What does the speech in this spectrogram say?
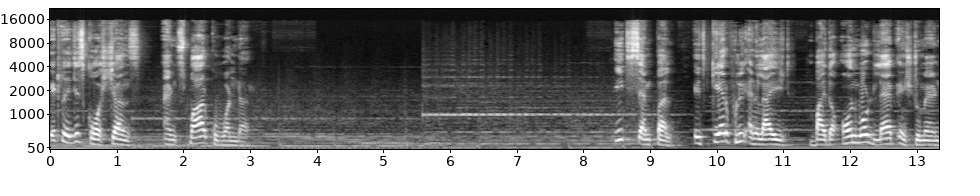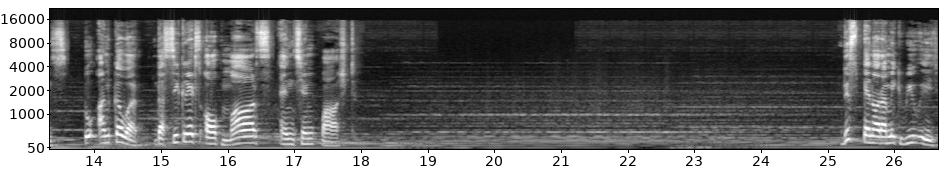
It raises questions and spark wonder. Each sample is carefully analyzed by the onboard lab instruments to uncover the secrets of Mars' ancient past. This panoramic view is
